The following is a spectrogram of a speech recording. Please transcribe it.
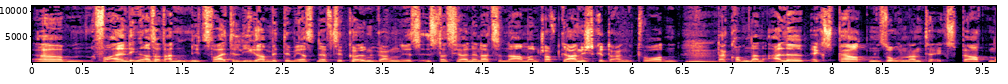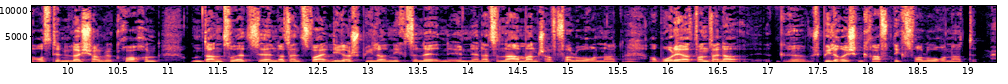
Ähm, vor allen Dingen, als er dann in die zweite Liga mit dem ersten FC Köln gegangen ist, ist das ja in der Nationalmannschaft gar nicht gedankt worden. Mhm. Da kommen dann alle Experten, sogenannte Experten, aus den Löchern gekrochen, um dann zu erzählen, dass ein Zweitligaspieler nichts in der, in der Nationalmannschaft verloren hat, ja. obwohl er von seiner äh, spielerischen Kraft nichts verloren hatte. Ja,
